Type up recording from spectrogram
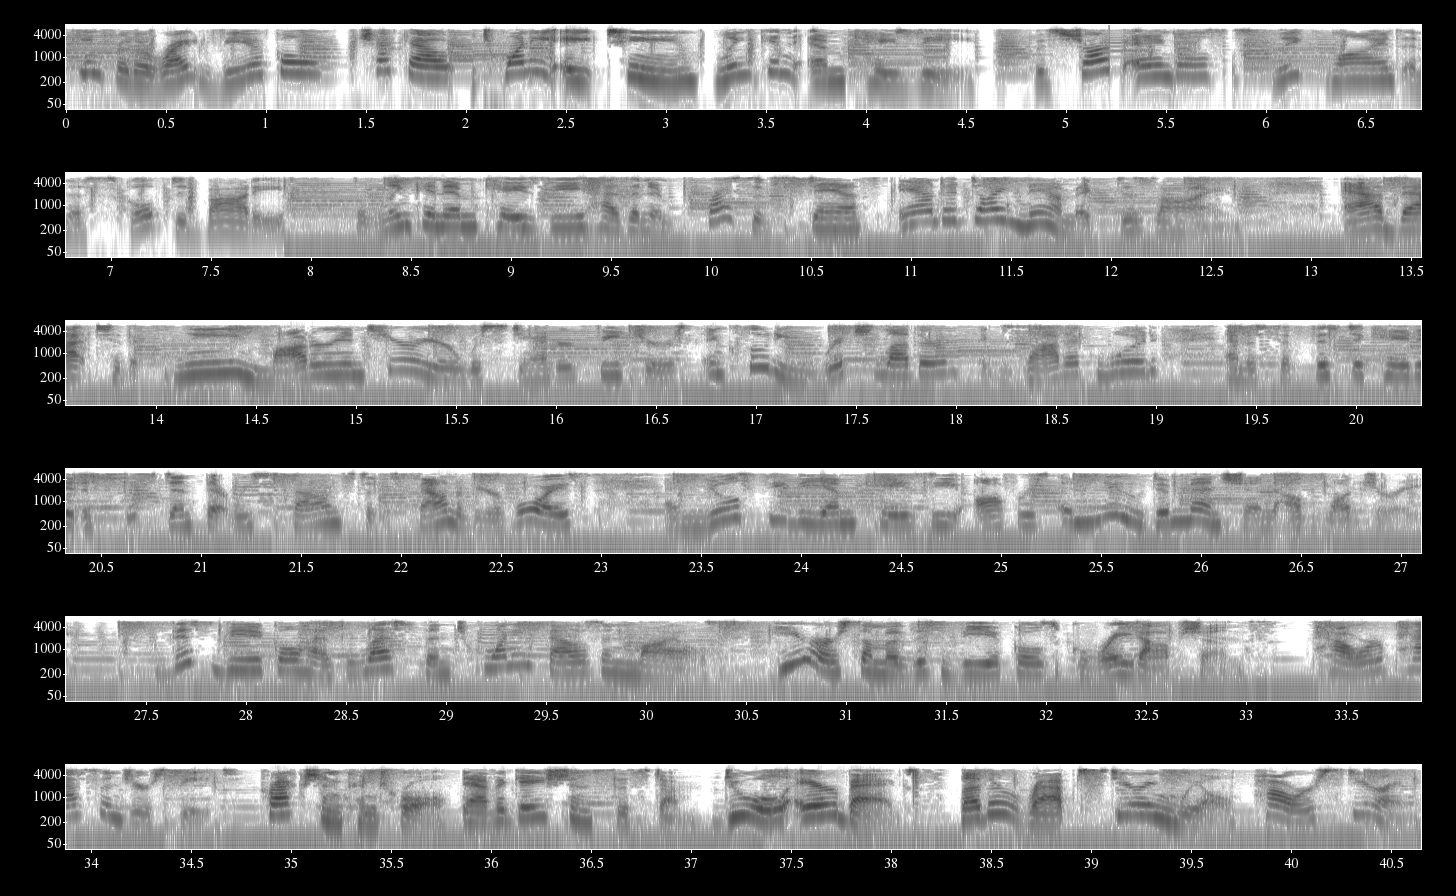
Looking for the right vehicle? Check out 2018 Lincoln MKZ. With sharp angles, sleek lines, and a sculpted body, the Lincoln MKZ has an impressive stance and a dynamic design. Add that to the clean, modern interior with standard features, including rich leather, exotic wood, and a sophisticated assistant that responds to the sound of your voice, and you'll see the MKZ offers a new dimension of luxury. This vehicle has less than 20,000 miles. Here are some of this vehicle's great options. Power passenger seat, traction control, navigation system, dual airbags, leather wrapped steering wheel, power steering,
